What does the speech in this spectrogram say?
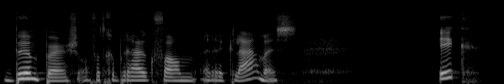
bumpers of het gebruik van reclames. Ik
